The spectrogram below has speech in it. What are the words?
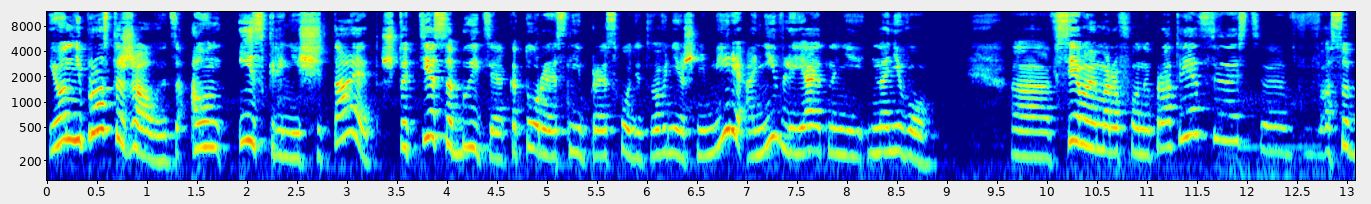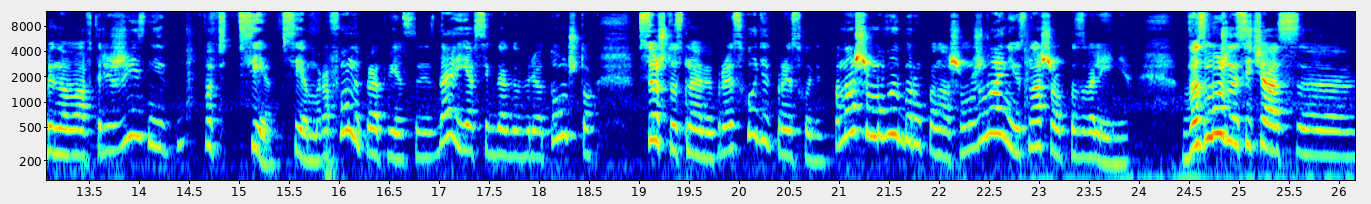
И он не просто жалуется, а он искренне считает, что те события, которые с ним происходят во внешнем мире, они влияют на, не, на него. А, все мои марафоны про ответственность, э, особенно в авторе жизни, ну, все, все марафоны про ответственность, да, и я всегда говорю о том, что все, что с нами происходит, происходит по нашему выбору, по нашему желанию с нашего позволения. Возможно, сейчас э,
